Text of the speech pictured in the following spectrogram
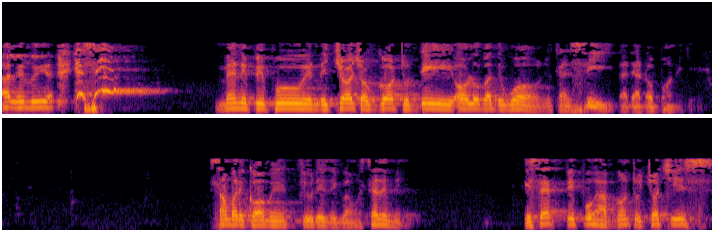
Hallelujah. You see? Many people in the church of God today, all over the world, you can see that they are not born again. Somebody called me a few days ago and was telling me. He said people have gone to churches.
